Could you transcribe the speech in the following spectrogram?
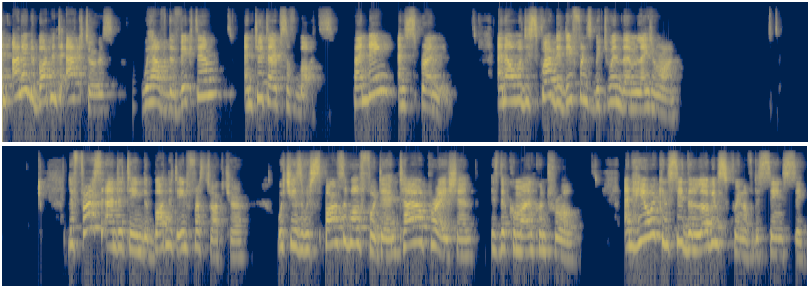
And under the botnet actors, we have the victim and two types of bots, pending and spreading. And I will describe the difference between them later on. The first entity in the botnet infrastructure, which is responsible for the entire operation, is the command control. And here we can see the login screen of the CNC.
